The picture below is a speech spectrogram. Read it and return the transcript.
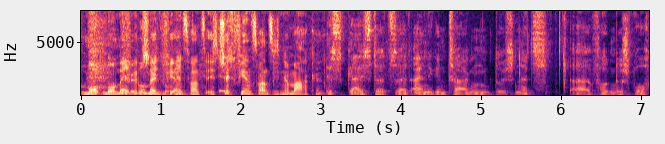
Moment, Für Moment, Check 24. Ist Check 24 eine Marke? Es geistert seit einigen Tagen durchs Netz äh, folgender Spruch.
